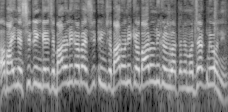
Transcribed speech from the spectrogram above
આ ભાઈને સિટિંગ કરી છે. બારો નીકળ ભાઈ સિટિંગ છે. બારો નીકળ બારો નીકળ. તને મજાક હોની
